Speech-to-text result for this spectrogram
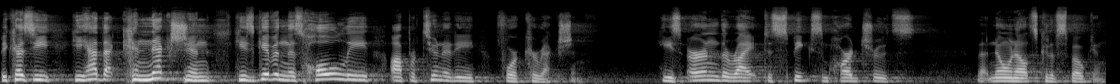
because he, he had that connection, he's given this holy opportunity for correction. He's earned the right to speak some hard truths that no one else could have spoken.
